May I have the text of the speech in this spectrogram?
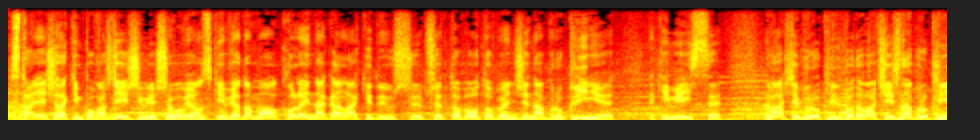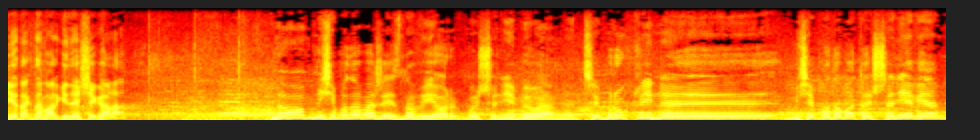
staje się takim poważniejszym jeszcze obowiązkiem. Wiadomo, kolejna gala, kiedy już przed Tobą, to będzie na Brooklynie, takie miejsce. No właśnie, Brooklyn. Podoba Ci się na Brooklynie, tak na marginesie gala? No mi się podoba, że jest Nowy Jork, bo jeszcze nie byłem. Czy Brooklyn y, mi się podoba, to jeszcze nie wiem.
